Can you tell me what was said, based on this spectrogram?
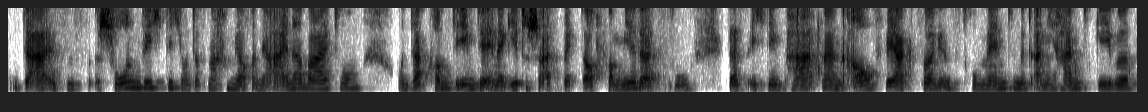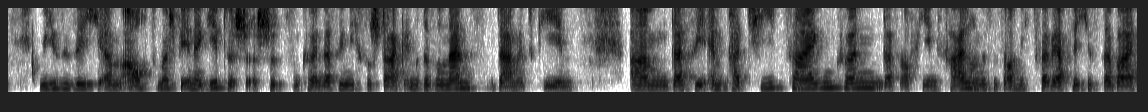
da ist es schon wichtig, und das machen wir auch in der Einarbeitung, und da kommt eben der energetische Aspekt auch von mir dazu, dass ich den Partnern auch Werkzeuge, Instrumente mit an die Hand gebe, wie sie sich ähm, auch zum Beispiel energetisch äh, schützen können, dass sie nicht so stark in Resonanz damit gehen, ähm, dass sie Empathie zeigen können, das auf jeden Fall. Und es ist auch nichts Verwerfliches dabei,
